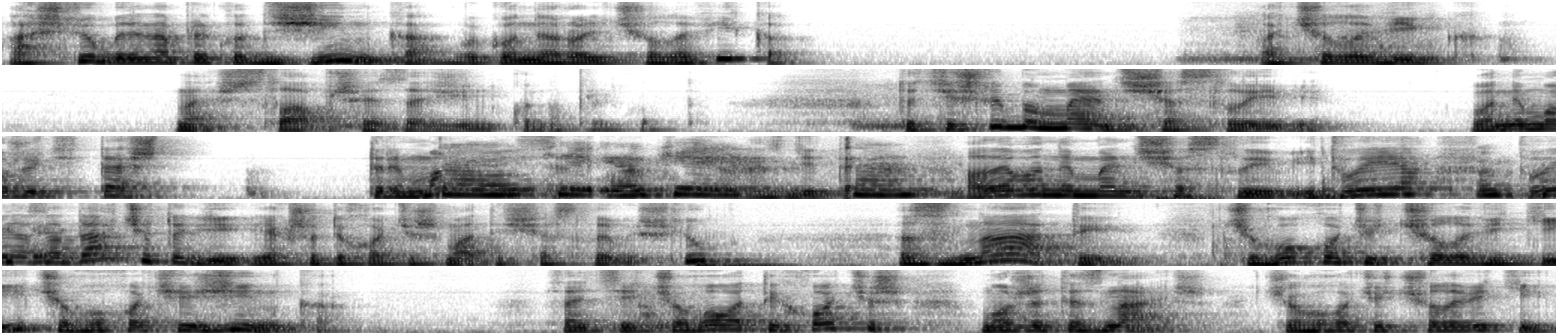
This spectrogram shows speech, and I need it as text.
А шлюби, де, наприклад, жінка виконує роль чоловіка, а чоловік, знаєш, слабший за жінку, наприклад, то ці шлюби менш щасливі. Вони можуть теж триматися окей, окей. через дітей. Так. Але вони менш щасливі. І твоя, твоя задача тоді, якщо ти хочеш мати щасливий шлюб, знати, чого хочуть чоловіки, чого хоче жінка. Значить, чого ти хочеш, може, ти знаєш, чого хочуть чоловіки.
